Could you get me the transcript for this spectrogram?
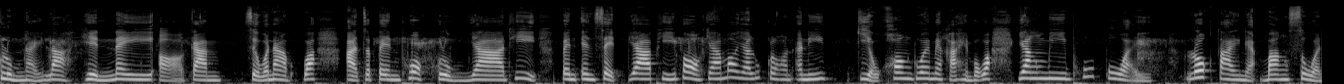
กลุ่มไหนล่ะ เห็นในการเสวนาบอกว่าอาจจะเป็นพวกกลุ่มยาที่เป็นเอนเซตยาผีบอกยาหม้อยาลูกกรอนอันนี้เกี่ยวข้องด้วยไหมคะ เห็นบอกว่ายังมีผู้ป่วยโรคไตเนี่ยบางส่วน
